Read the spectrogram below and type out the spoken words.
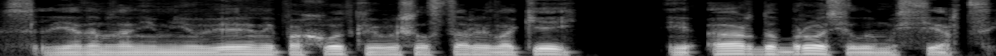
Следом за ним неуверенной походкой вышел старый лакей, и Ардо бросил ему сердце.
